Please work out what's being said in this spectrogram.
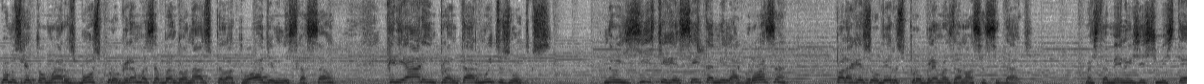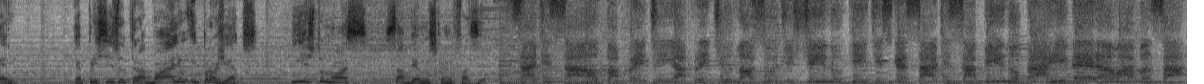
Vamos retomar os bons programas abandonados pela atual administração, criar e implantar muitos outros. Não existe receita milagrosa para resolver os problemas da nossa cidade, mas também não existe mistério é preciso trabalho e projetos. E isto nós sabemos como fazer. Sai de salto à frente, à frente o nosso destino que diz que é de Sabino pra Ribeirão avançar.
